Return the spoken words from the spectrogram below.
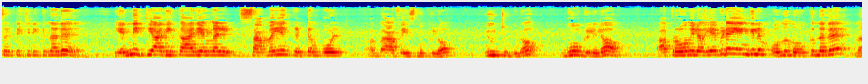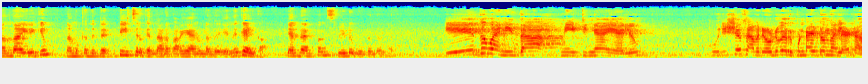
സൃഷ്ടിച്ചിരിക്കുന്നത്? എന്നിത്യാദി കാര്യങ്ങൾ സമയം കിട്ടുമ്പോൾ ഫേസ്ബുക്കിലോ യൂട്യൂബിലോ ഗൂഗിളിലോ ക്രോമിലോ എവിടെയെങ്കിലും ഒന്ന് നോക്കുന്നത് നന്നായിരിക്കും. നമുക്ക് എന്നിട്ട് ടീച്ചർക്ക് എന്താണ് പറയാനുള്ളത് എന്ന് കേൾക്കാം. ഞാൻ അല്പം സ്പീഡ് കൂട്ടുന്നുണ്ട്. ഏത് വനിതാ മീറ്റിംഗ് ആയാലും പുരുഷ അവരോട് വെറുപ്പുണ്ടായിട്ടൊന്നുമല്ല കേട്ടോ.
